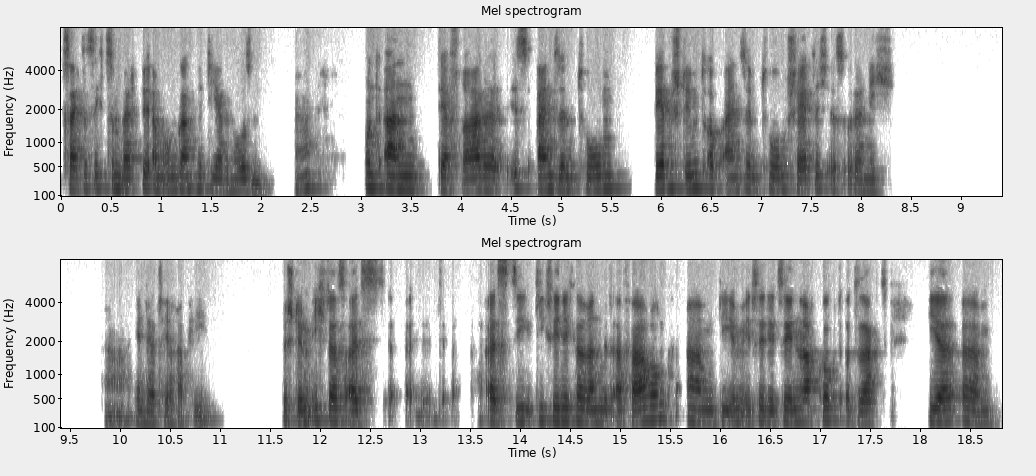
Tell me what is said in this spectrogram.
zeigt es sich zum Beispiel am Umgang mit Diagnosen. Ja? Und an der Frage, ist ein Symptom, wer bestimmt, ob ein Symptom schädlich ist oder nicht ja, in der Therapie. Bestimme ich das als, als die, die Klinikerin mit Erfahrung, ähm, die im ECD-10 nachguckt und sagt, hier, ähm,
